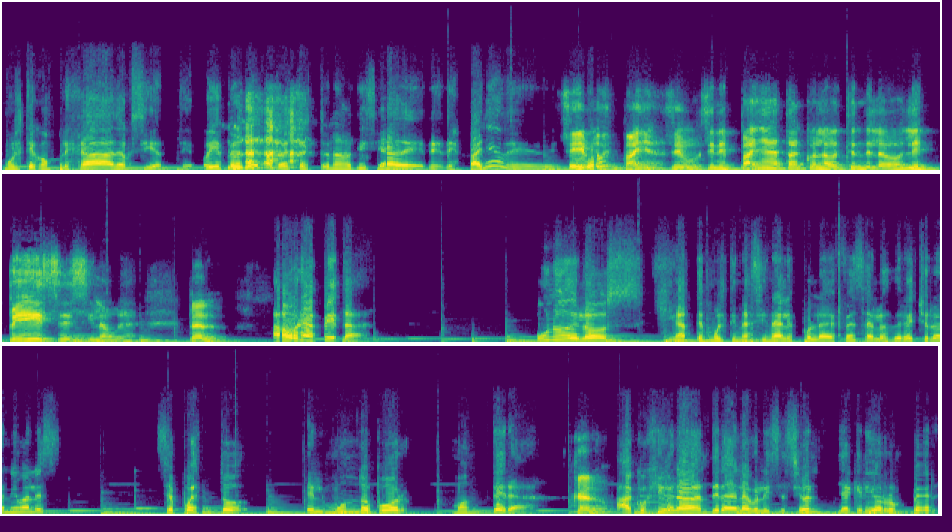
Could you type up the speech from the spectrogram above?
multicomplejada de Occidente. Oye, espérate, ¿a todo esto es una noticia de, de- de España? ¿De, de Sí, pues España, sí, pues. En España están con la cuestión de los les peces y la weá. Claro. Ahora PETA, uno de los gigantes multinacionales por la defensa de los derechos de los animales, se ha puesto el mundo por montera. Claro. Ha cogido la bandera de la globalización y ha querido romper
